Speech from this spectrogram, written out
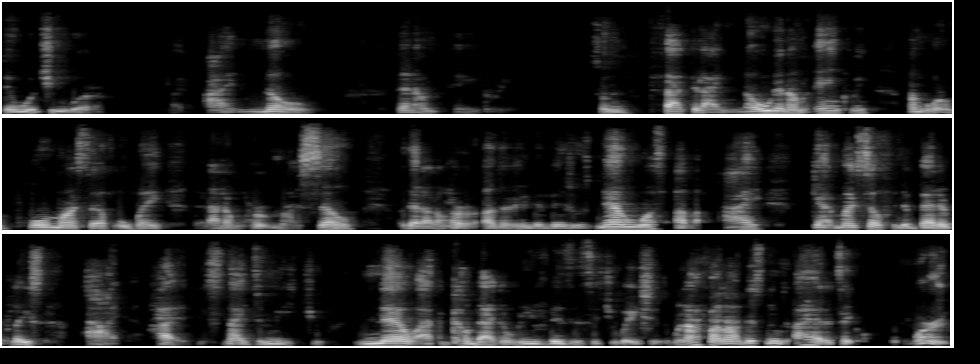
than what you were. Like, I know that I'm angry. So the fact that I know that I'm angry, I'm going to pull myself away that I don't hurt myself that I don't hurt other individuals. Now, once I've, I got myself in a better place, I, hi, it's nice to meet you. Now I can come back and revisit situations. When I found out this news, I had to take off work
